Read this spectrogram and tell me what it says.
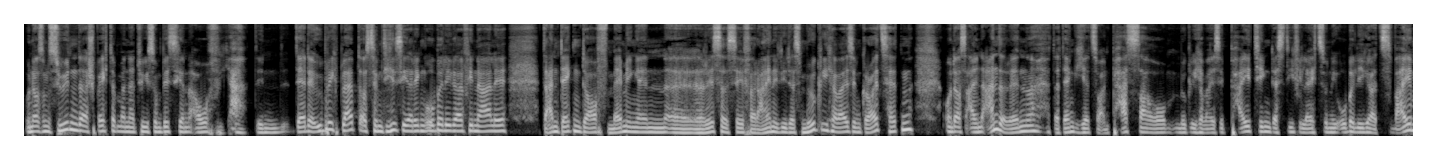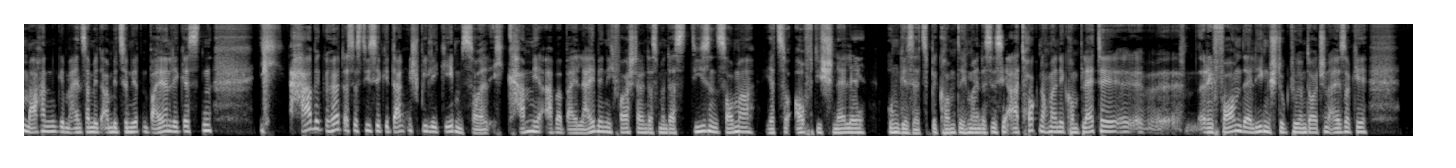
Und aus dem Süden, da spechtet man natürlich so ein bisschen auf, ja, den, der, der übrig bleibt aus dem diesjährigen Oberliga-Finale. Dann Deggendorf, Memmingen, äh, Rissersee, Vereine, die das möglicherweise im Kreuz hätten. Und aus allen anderen, da denke ich jetzt so an Passau, möglicherweise Peiting, dass die vielleicht so eine Oberliga 2 machen, gemeinsam mit ambitionierten Bayernligisten. Ich habe gehört, dass es diese Gedankenspiele geben soll. Ich kann mir aber beileibe nicht vorstellen, dass man das diesen Sommer jetzt so auf die Schnelle umgesetzt bekommt. Ich meine, das ist ja ad hoc nochmal eine komplette äh, Reform der Ligenstruktur im deutschen Eishockey.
